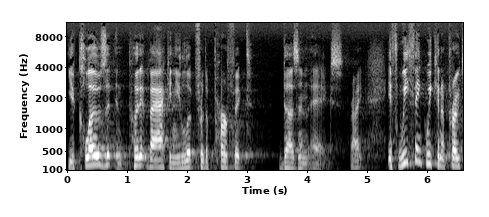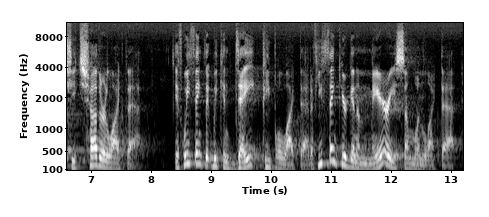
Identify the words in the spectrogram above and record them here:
you close it and put it back and you look for the perfect dozen eggs, right? If we think we can approach each other like that, if we think that we can date people like that, if you think you're going to marry someone like that,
